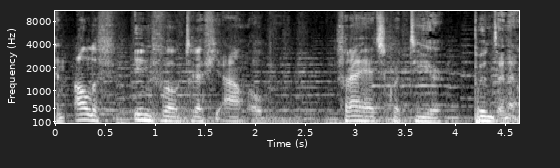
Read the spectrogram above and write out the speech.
En alle info tref je aan op vrijheidskwartier.nl.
